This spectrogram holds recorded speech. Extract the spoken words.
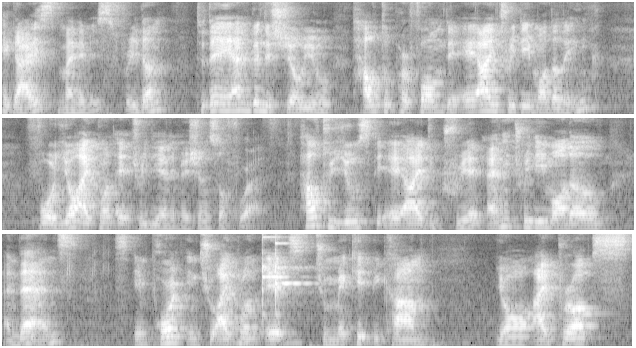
Hey guys, my name is Freedom. Today I'm going to show you how to perform the AI 3D modeling for your iClone 8 3D animation software. How to use the AI to create any 3D model and then import into iClone 8 to make it become your iProps,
